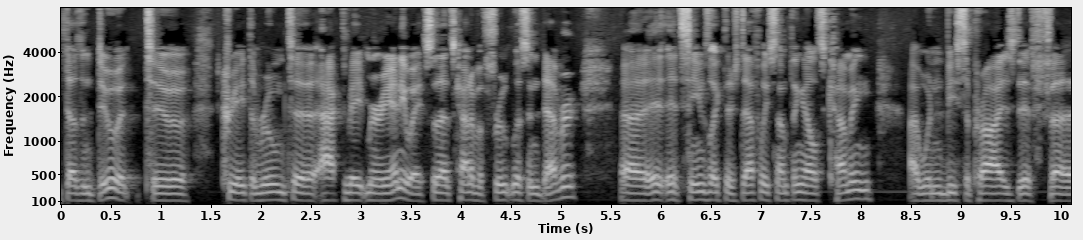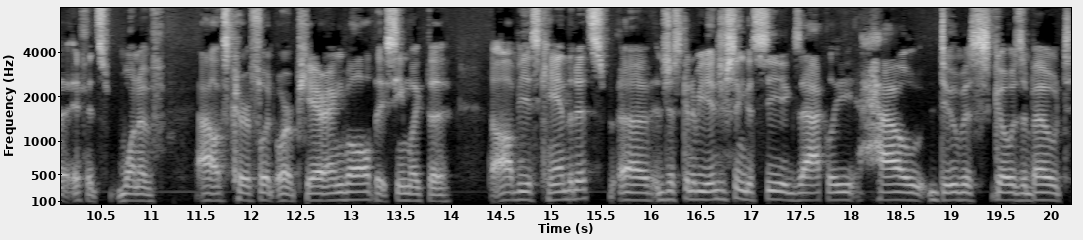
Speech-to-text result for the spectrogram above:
doesn't do it to create the room to activate Murray anyway. So that's kind of a fruitless endeavor. Uh, it, it, seems like there's definitely something else coming. I wouldn't be surprised if uh, if it's one of Alex Kerfoot or Pierre Engvall. They seem like the the obvious candidates. Uh, it's just going to be interesting to see exactly how Dubas goes about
